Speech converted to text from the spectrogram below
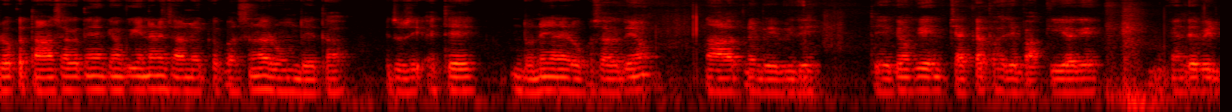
ਰੁਕ ਤਾਂ ਸਕਦੇ ਆ, ਕਿਉਂਕਿ ਇਹਨਾਂ ਨੇ ਸਾਨੂੰ ਇੱਕ ਪਰਸਨਲ ਰੂਮ ਦੇਤਾ ਵੀ ਤੁਸੀਂ ਇੱਥੇ ਦੋਨੇ ਜਣੇ ਰੁਕ ਸਕਦੇ ਹੋ, ਨਾਲ ਆਪਣੇ ਬੇਬੀ ਦੇ। ਤੇ ਕਿਉਂਕਿ ਚੈੱਕਅਪ ਹਜੇ ਬਾਕੀ ਹੈਗੇ। ਕਹਿੰਦੇ ਵੀ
